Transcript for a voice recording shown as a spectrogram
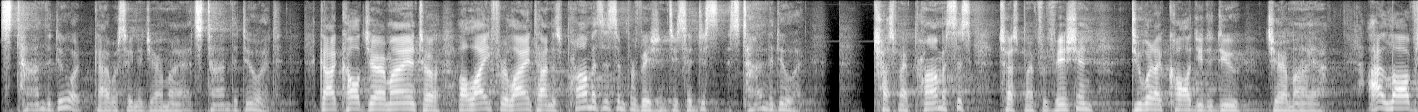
It's time to do it, God was saying to Jeremiah. It's time to do it. God called Jeremiah into a life reliant on his promises and provisions. He said, just, it's time to do it. Trust my promises, trust my provision, do what I've called you to do, Jeremiah. I love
